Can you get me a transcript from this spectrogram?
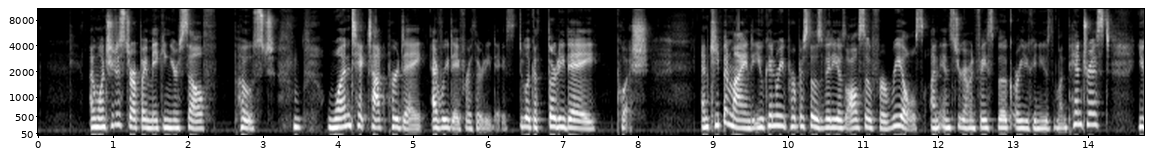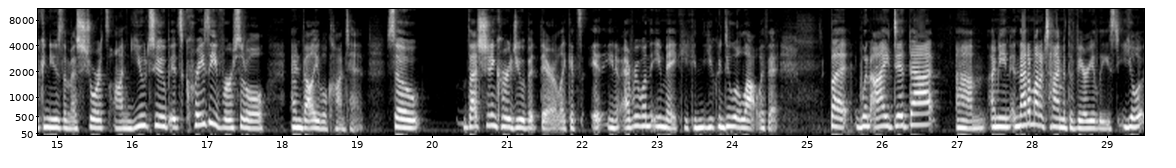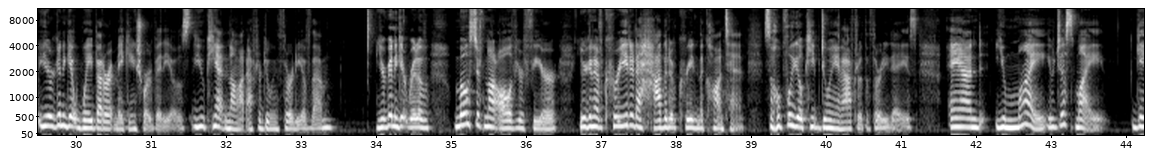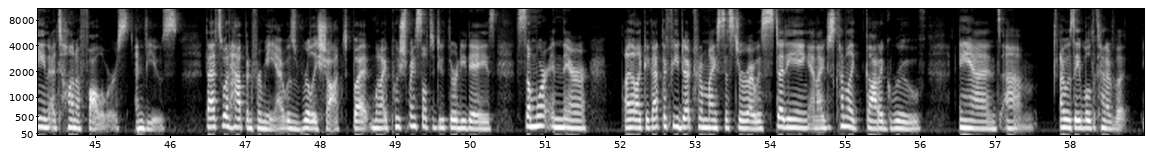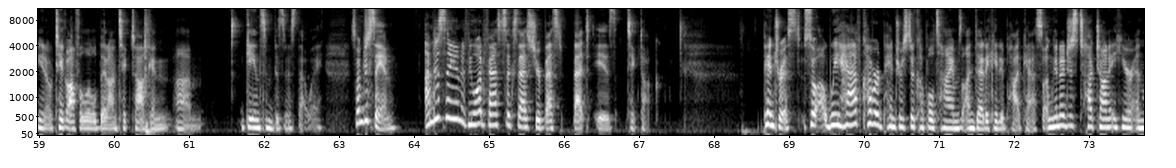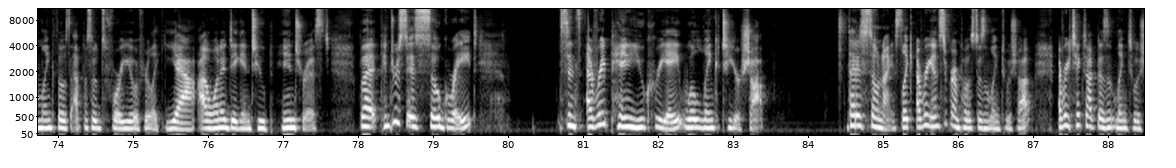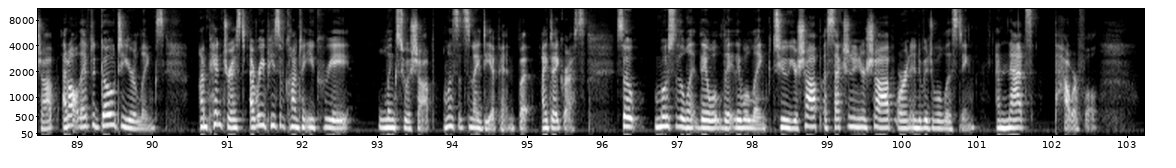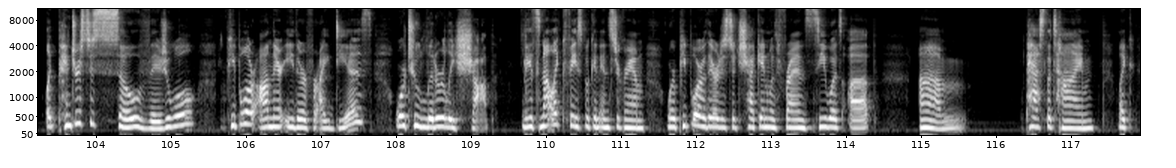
I want you to start by making yourself post one TikTok per day every day for 30 days. Do like a 30 day push. And keep in mind, you can repurpose those videos also for reels on Instagram and Facebook, or you can use them on Pinterest. You can use them as shorts on YouTube. It's crazy versatile and valuable content. So that should encourage you a bit there. Like it's, it, you know, everyone that you make, you can you can do a lot with it. But when I did that, um, I mean, in that amount of time, at the very least, you'll, you're going to get way better at making short videos. You can't not after doing 30 of them. You're going to get rid of most, if not all, of your fear. You're going to have created a habit of creating the content. So hopefully, you'll keep doing it after the 30 days. And you might, you just might, gain a ton of followers and views. That's what happened for me. I was really shocked. But when I pushed myself to do 30 days, somewhere in there, I like I got the feedback from my sister. I was studying and I just kind of like got a groove and um, I was able to kind of uh, you know take off a little bit on TikTok and um, gain some business that way. So I'm just saying, I'm just saying, if you want fast success, your best bet is TikTok. Pinterest. So uh, we have covered Pinterest a couple times on dedicated podcasts. So I'm going to just touch on it here and link those episodes for you if you're like, yeah, I want to dig into Pinterest. But Pinterest is so great since every pin you create will link to your shop. That is so nice. Like every Instagram post doesn't link to a shop, every TikTok doesn't link to a shop at all. They have to go to your links. On Pinterest, every piece of content you create links to a shop, unless it's an idea pin, but I digress. So most of the link they will they will link to your shop, a section in your shop, or an individual listing, and that's powerful. Like Pinterest is so visual. People are on there either for ideas or to literally shop. It's not like Facebook and Instagram where people are there just to check in with friends, see what's up, um, pass the time. Like,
